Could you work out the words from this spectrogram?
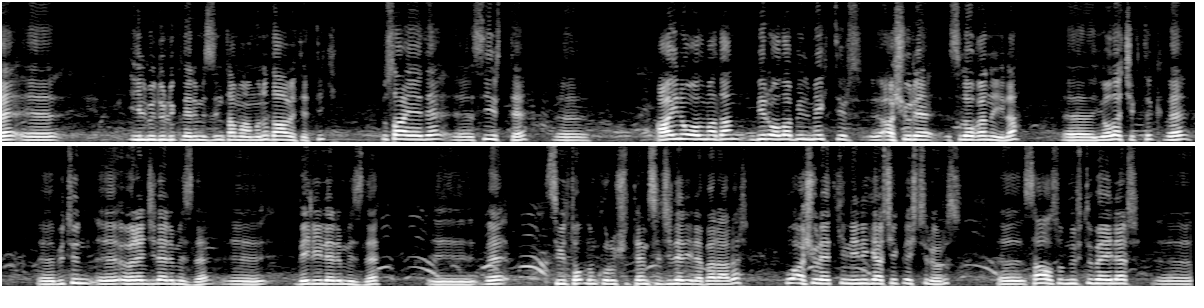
ve e, il müdürlüklerimizin tamamını davet ettik. Bu sayede e, Siirt'te e, aynı olmadan bir olabilmektir e, aşure sloganıyla e, yola çıktık ve e, bütün e, öğrencilerimizle, e, velilerimizle e, ve sivil toplum kuruluşu temsilcileriyle beraber bu aşure etkinliğini gerçekleştiriyoruz. E, sağ olsun müftü beyler e,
